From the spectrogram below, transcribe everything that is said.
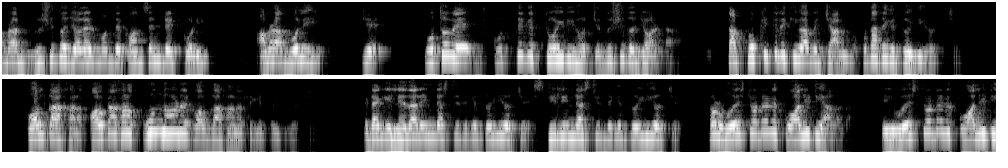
আমরা দূষিত জলের মধ্যে কনসেন্ট্রেট করি, আমরা বলি যে প্রথমে কোথেকে তৈরি হচ্ছে দূষিত জলটা? তার প্রকৃতিতে কীভাবে জানব? কোথা থেকে তৈরি হচ্ছে? কলকারখানা কলকারখানা কোন ধরনের কলকারখানা থেকে তৈরি হচ্ছে? এটা কি লেদার ইন্ডাস্ট্রি থেকে তৈরি হচ্ছে? স্টিল ইন্ডাস্ট্রি থেকে তৈরি হচ্ছে? কারণ ওয়েস্ট ওয়াটারের কোয়ালিটি আলাদা। এই ওয়েস্ট ওয়াটারের কোয়ালিটি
